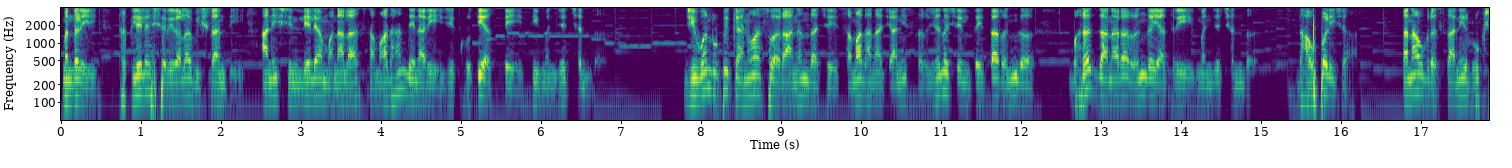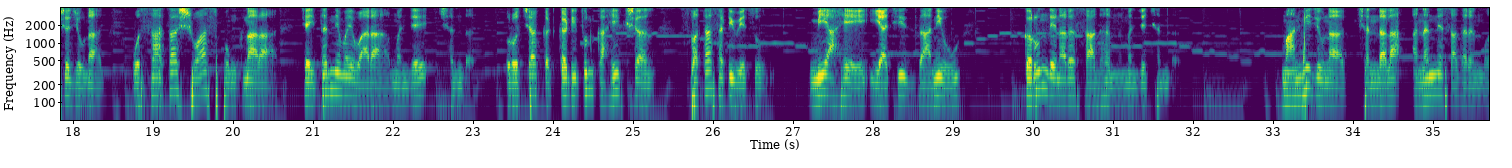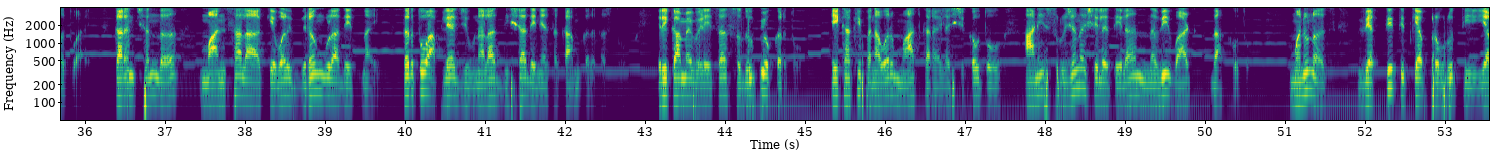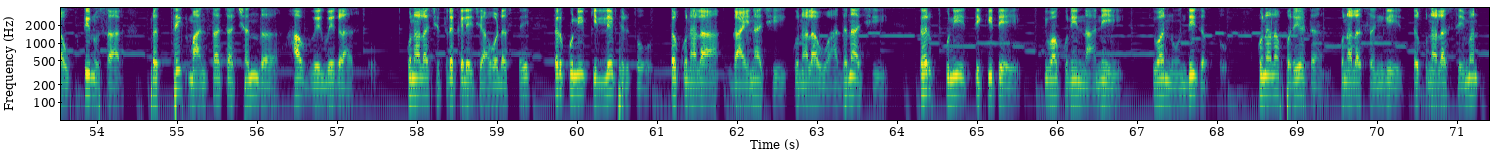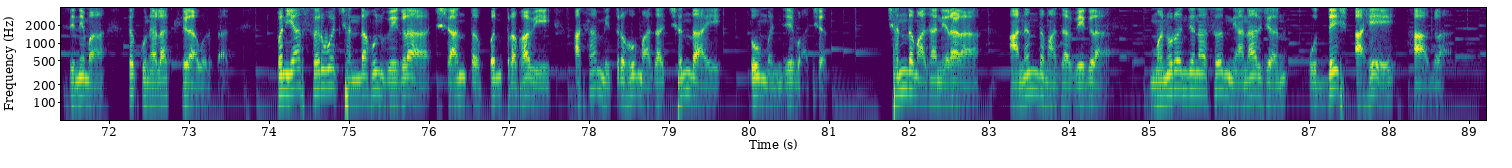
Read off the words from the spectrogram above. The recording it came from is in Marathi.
मंडळी थकलेल्या शरीराला विश्रांती आणि शिनलेल्या मनाला समाधान देणारी जी कृती असते ती म्हणजे छंद. जीवनरूपी कॅनव्हासवर आनंदाचे समाधानाचे आणि सर्जनशीलतेचा रंग भरत जाणारा रंगयात्री म्हणजे छंद. धावपळीच्या तणावग्रस्त आणि वृक्ष जीवनात उत्साहाचा श्वास फुंकणारा चैतन्यमय वारा म्हणजे छंद. रोजच्या कटकटीतून काही क्षण स्वतःसाठी वेचून मी आहे याची जाणीव करून देणारं साधन म्हणजे छंद. मानवी जीवनात छंदाला अनन्य साधारण महत्त्व आहे. कारण छंद माणसाला केवळ विरंगुळा देत नाही तर तो आपल्या जीवनाला दिशा देण्याचं काम करत असतो. रिकाम्या वेळेचा सदुपयोग करतो एकाकीपणावर मात करायला शिकवतो आणि सृजनशीलतेला नवी वाट दाखवतो. म्हणूनच व्यक्ती तितक्या प्रवृत्ती या उक्तीनुसार प्रत्येक माणसाचा छंद हा वेगवेगळा असतो. कुणाला चित्रकलेची आवड असते तर कुणी किल्ले फिरतो तर कुणाला गायनाची कुणाला वादनाची तर कुणी तिकिटे किंवा कुणी नाणी किंवा नोंदी जपतो. कुणाला पर्यटन कुणाला संगीत तर कुणाला सेमन सिनेमा तर कुणाला खेळ आवडतात. पण या सर्व छंदाहून वेगळा शांत पण प्रभावी असा मित्र हो माझा छंद आहे तो म्हणजे वाचन. छंद माझा निराळा आनंद माझा वेगळा. मनोरंजनाचं ज्ञानार्जन उद्देश आहे हा आगळा.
